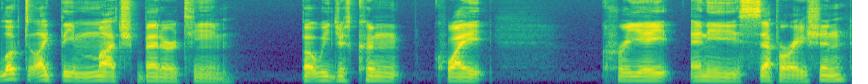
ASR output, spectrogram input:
looked like the much better team, but we just couldn't quite create any separation.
